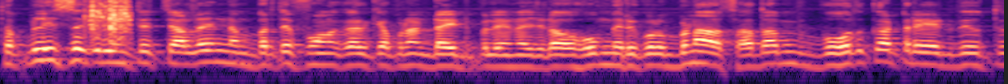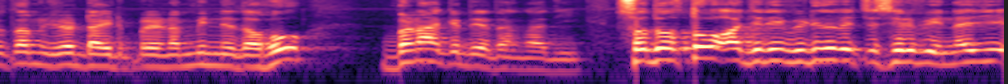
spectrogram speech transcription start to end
ਤਾਂ ਪਲੀਜ਼ ਸਕਰੀਨ ਤੇ ਚੱਲ ਰਹੇ ਨੰਬਰ ਤੇ ਫੋਨ ਕਰਕੇ ਆਪਣਾ ਡਾਈਟ ਪਲਾਨ ਆ ਜਿਹੜਾ ਉਹ ਮੇਰੇ ਕੋਲ ਬਣਾ ਸਕਦਾ। ਮੈਂ ਬਹੁਤ ਘੱਟ ਰੇਟ ਦੇ ਉੱਤੇ ਤੁਹਾਨੂੰ ਜਿਹੜਾ ਡਾਈਟ ਪਲਾਨ ਆ, ਮਹੀਨੇ ਦਾ ਉਹ ਬਣਾ ਕੇ ਦੇ ਦਾਂਗਾ ਜੀ। ਸੋ ਦੋਸਤੋ, ਅੱਜ ਦੀ ਵੀਡੀਓ ਦੇ ਵਿੱਚ ਸਿਰਫ ਇੰਨਾ ਜੀ।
